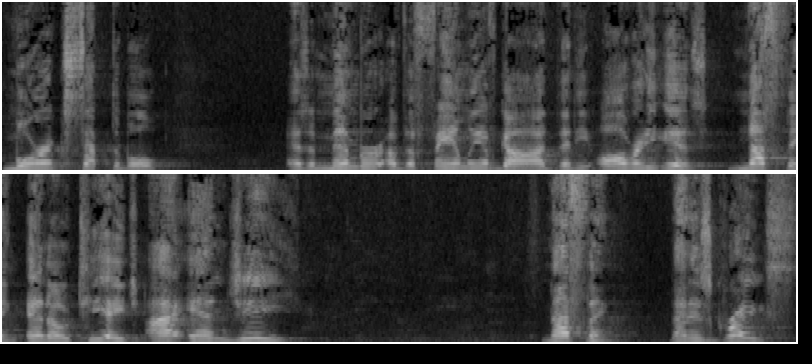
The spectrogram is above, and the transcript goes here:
more acceptable as a member of the family of God than he already is. Nothing. N O T H I N G. Nothing. That is grace.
